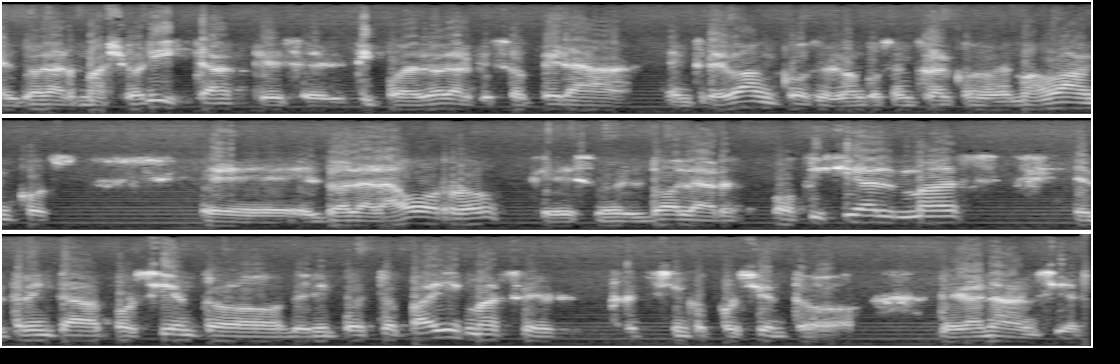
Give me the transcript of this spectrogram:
el dólar mayorista, que es el tipo de dólar que se opera entre bancos, el Banco Central con los demás bancos. Eh, el dólar ahorro, que es el dólar oficial, más el 30% del impuesto país, más el 35% de ganancias,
